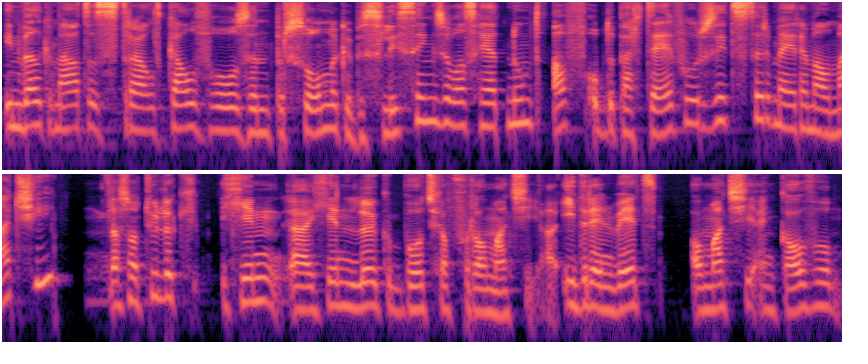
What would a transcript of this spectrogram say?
In welke mate straalt Calvo zijn persoonlijke beslissing, zoals hij het noemt, af op de partijvoorzitter, Meirem Almachi? Dat is natuurlijk geen, uh, geen leuke boodschap voor Almachi. iedereen weet, Almachi en Calvo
